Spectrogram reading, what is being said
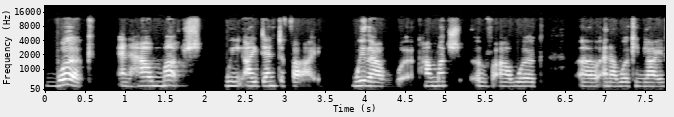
work and how much we identify with our work, how much of our work uh, and our working life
